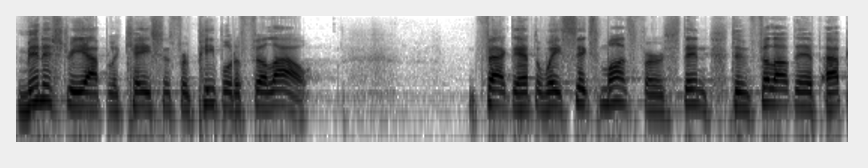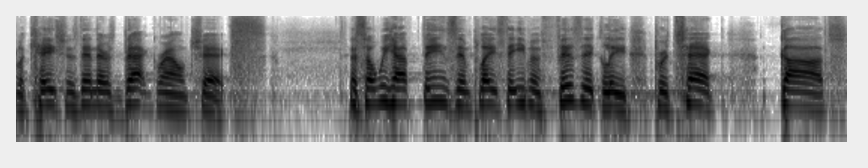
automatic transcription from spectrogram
ministry applications for people to fill out. In fact, they have to wait six months first, then, then fill out the applications, then there's background checks. And so we have things in place to even physically protect God's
